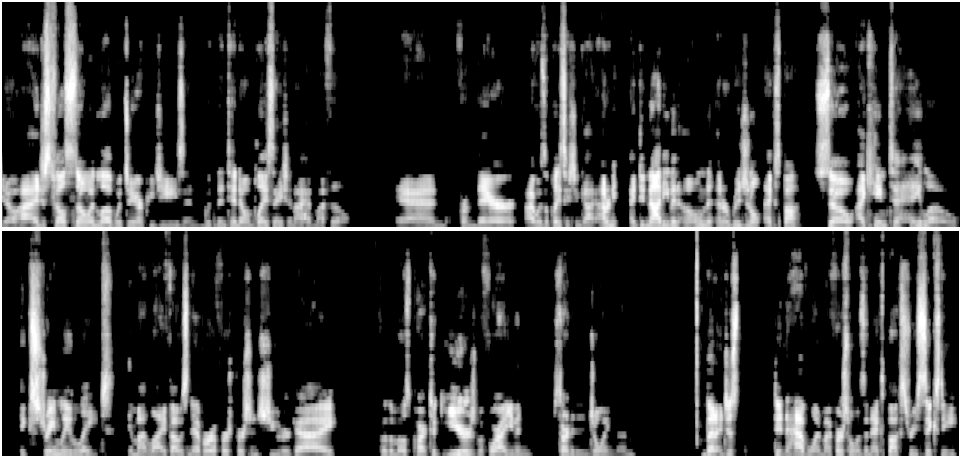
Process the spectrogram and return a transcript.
you know, I just fell so in love with JRPGs and with Nintendo and PlayStation, I had my fill. And from there, I was a PlayStation guy. I don't. I did not even own an original Xbox, so I came to Halo extremely late in my life. I was never a first-person shooter guy for the most part. It took years before I even started enjoying them. But I just didn't have one. My first one was an Xbox 360.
